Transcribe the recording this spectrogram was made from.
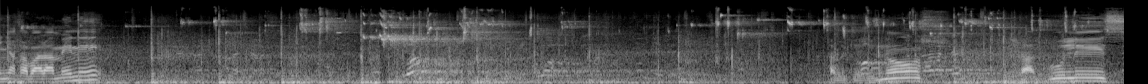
6-9 θα παραμείνει. Καλοκαιρινός, Καγκούλης,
